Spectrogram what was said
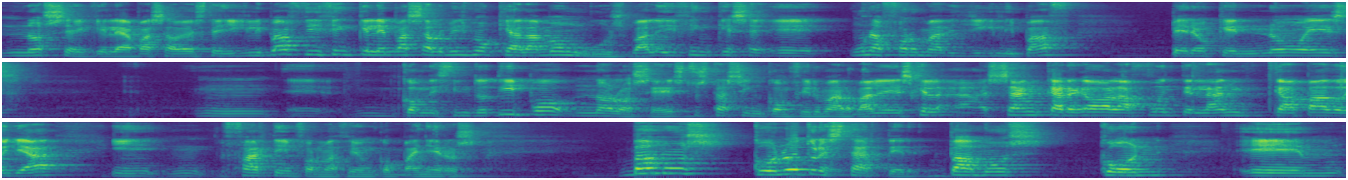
No sé qué le ha pasado a este Jigglypuff. Dicen que le pasa lo mismo que a la Mongoose, ¿vale? Dicen que es eh, una forma de Jigglypuff, pero que no es con distinto tipo. No lo sé, esto está sin confirmar, ¿vale? Es que se han cargado a la fuente, la han capado ya y mm, falta información, compañeros. Vamos con otro starter. Vamos con eh,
